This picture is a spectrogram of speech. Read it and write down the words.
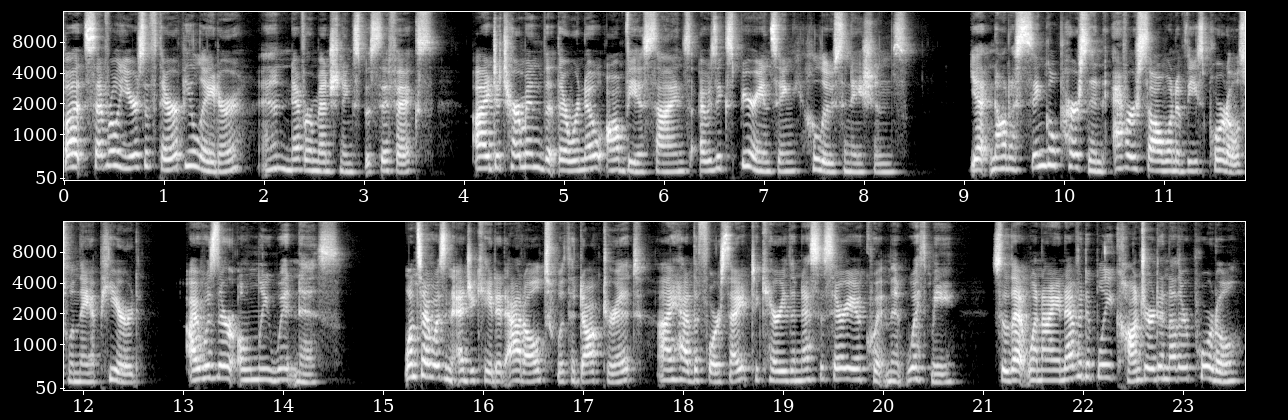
But several years of therapy later, and never mentioning specifics, I determined that there were no obvious signs I was experiencing hallucinations. Yet not a single person ever saw one of these portals when they appeared. I was their only witness. Once I was an educated adult with a doctorate, I had the foresight to carry the necessary equipment with me, so that when I inevitably conjured another portal,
